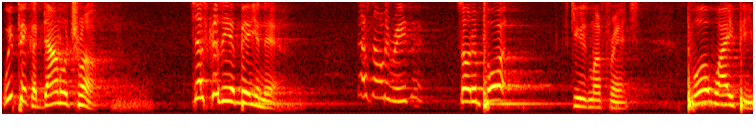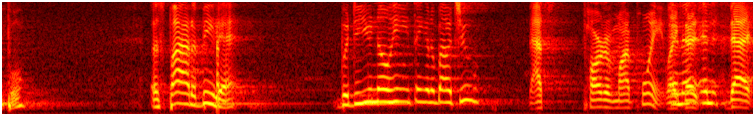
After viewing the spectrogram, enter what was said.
we pick a Donald Trump just because he's a billionaire. That's the only reason. So the poor, excuse my French, poor white people aspire to be that. But do you know he ain't thinking about you? That's part of my point. Like And that, that- and- that,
